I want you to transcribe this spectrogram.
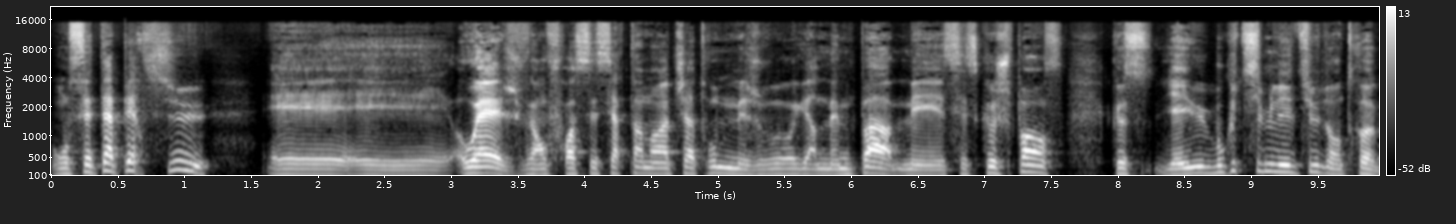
on s'est aperçu, et, et, ouais, je vais en froisser certains dans la chatroom, mais je vous regarde même pas, mais c'est ce que je pense, qu'il y a eu beaucoup de similitudes entre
